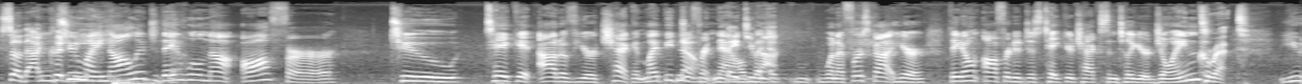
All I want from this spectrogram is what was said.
So that And could to be my knowledge, they Yeah. will not offer to take it out of your check. It might be No, different now, they do but not. it- when I first got here, they don't offer to just take your checks until you're joined. correct. You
